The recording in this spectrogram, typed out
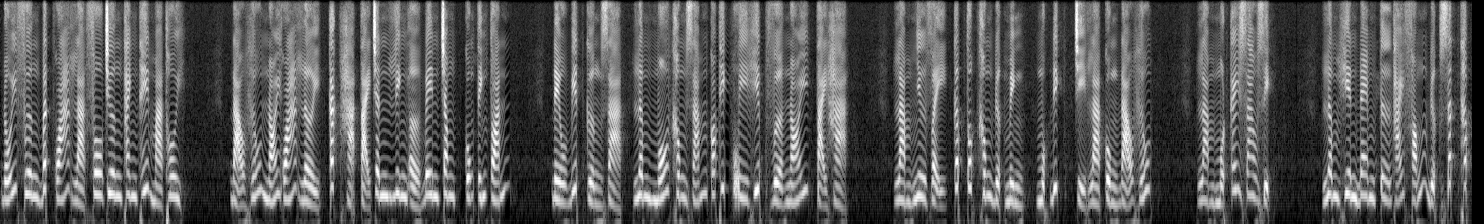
đối phương bất quá là phô trương thanh thế mà thôi. Đạo hữu nói quá lời, các hạ tại chân linh ở bên trong cũng tính toán. Đều biết cường giả, lâm mố không dám có thích uy hiếp vừa nói tại hạ. Làm như vậy cấp tốc không được mình, mục đích chỉ là cùng đảo hữu. Làm một cái giao dịch. Lâm Hiên đem tư thái phóng được rất thấp.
